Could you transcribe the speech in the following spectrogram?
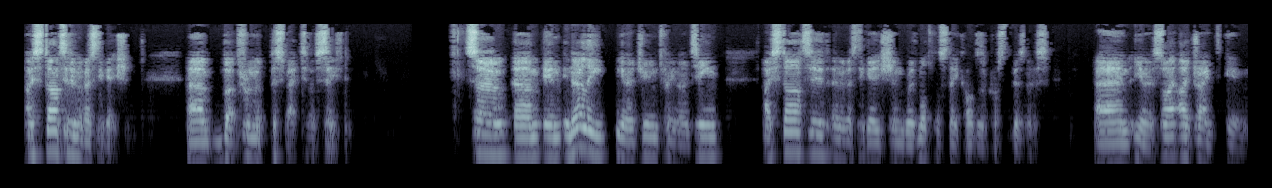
I started an investigation, um, but from the perspective of safety. So um, in, in early, you know, June 2019, I started an investigation with multiple stakeholders across the business. And, you know, so I, I dragged in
